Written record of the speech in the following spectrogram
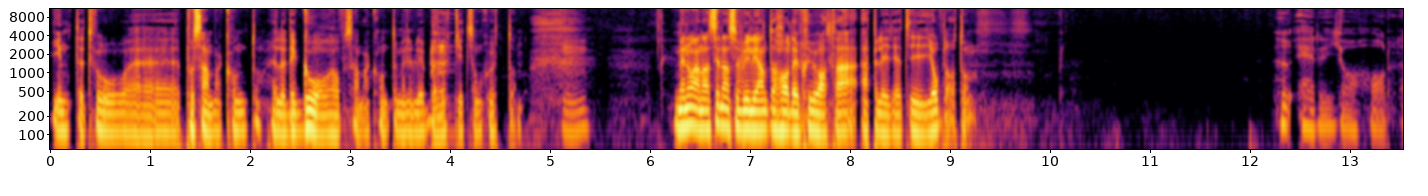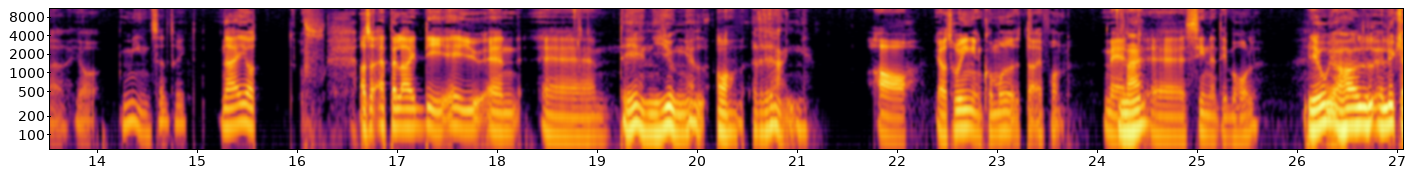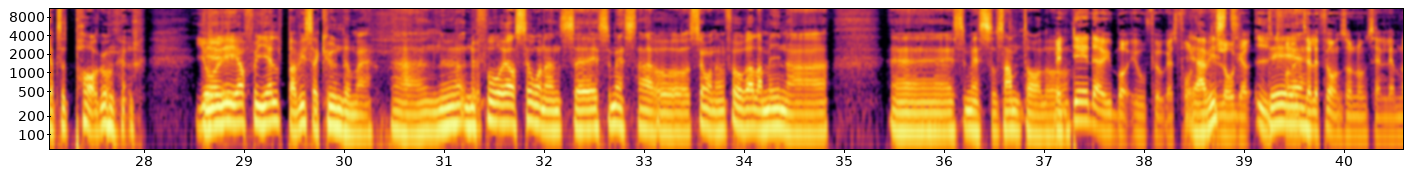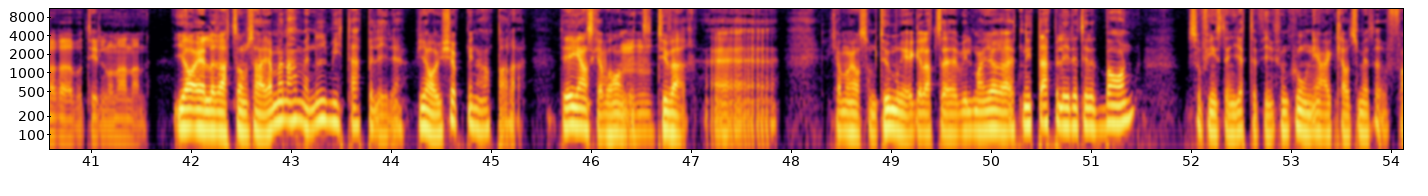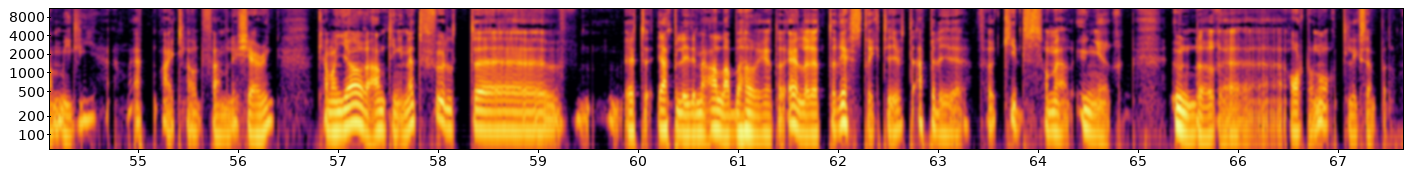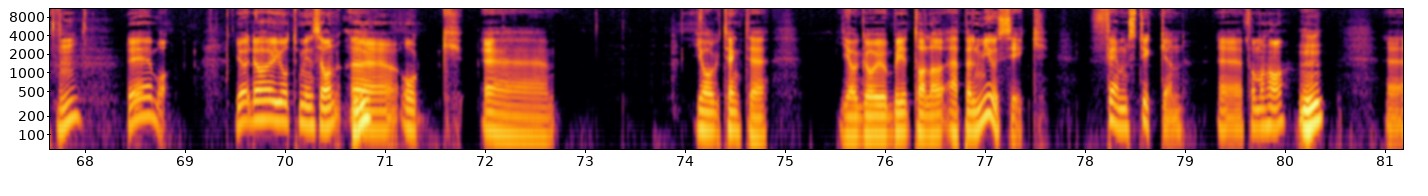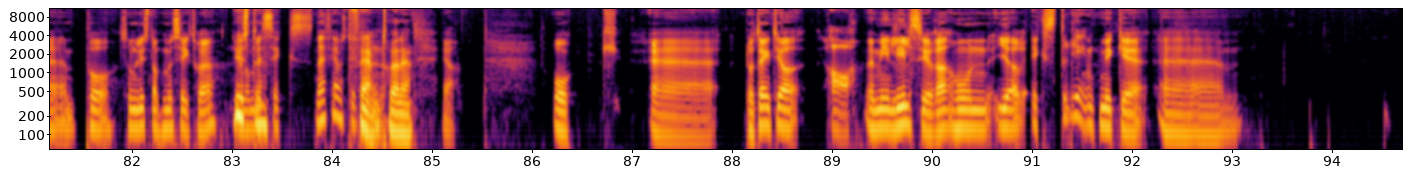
inte två eh, på samma konto. Eller det går att ha på samma konto men det blir bökigt som 17. Mm. Men å andra sidan så vill jag inte ha det privata Apple-idet i jobbdatorn. Hur är det jag har det där? Jag minns inte riktigt. Nej, jag... Alltså Apple ID är ju en... Eh, Det är en djungel av rang. ja, jag tror ingen kommer ut därifrån med eh, sinnet i behåll. Jo, jag har lyckats ett par gånger. Jag, det är det jag får hjälpa vissa kunder med. Ja, nu, nu får jag sonens eh, sms här och sonen får alla mina eh, sms och samtal. Och, Men det där är ju bara ofogat. Folk Ja, visst. loggar ut Det- från en telefon som de sen lämnar över till någon annan. Ja, eller att de säger, ja men använd nu mitt Apple-id. Jag har ju köpt mina appar där. Det är ganska vanligt, Mhm. tyvärr. Eh, kan man ha som tumregel att vill man göra ett nytt Apple-id till ett barn så finns det en jättefin funktion i iCloud som heter familj, iCloud Family Sharing. Kan man göra antingen ett fullt eh, ett Apple-id med alla behörigheter eller ett restriktivt Apple-id för kids som är yngre, under eh, 18 år till exempel. Mm. Det är bra. Ja, det har jag gjort till min son Mm. eh, och eh, jag tänkte, jag går och betalar Apple Music. Fem stycken eh, får man ha Mm, eh, på, som lyssnar på musik tror jag. Just det. är Sex, nej, fem stycken. fem tror jag det är. Och eh, då tänkte jag, ja, min lillsyra hon gör extremt mycket eh,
